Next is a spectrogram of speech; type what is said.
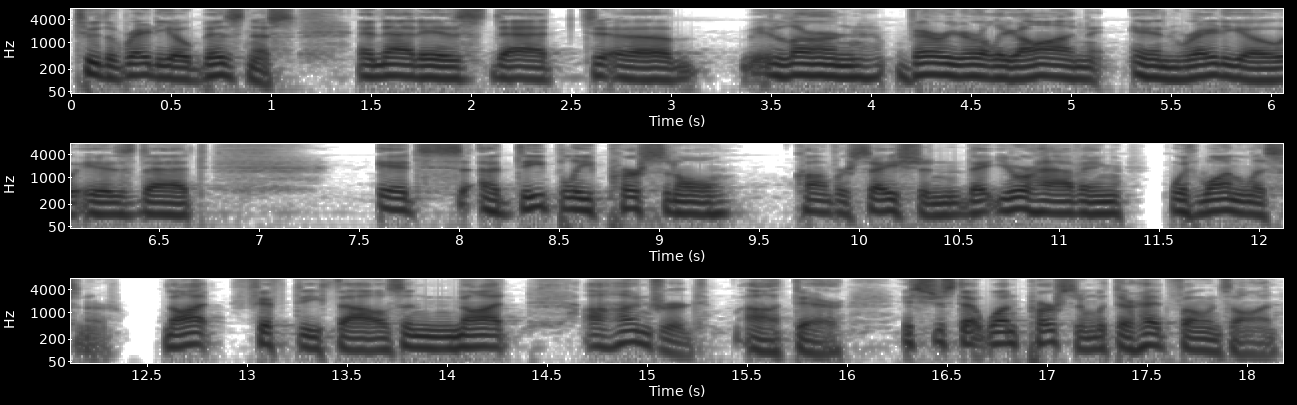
to the radio business. And that is that uh, learn very early on in radio is that it's a deeply personal conversation that you're having with one listener. Not 50,000, not 100 out there. It's just that one person with their headphones on,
